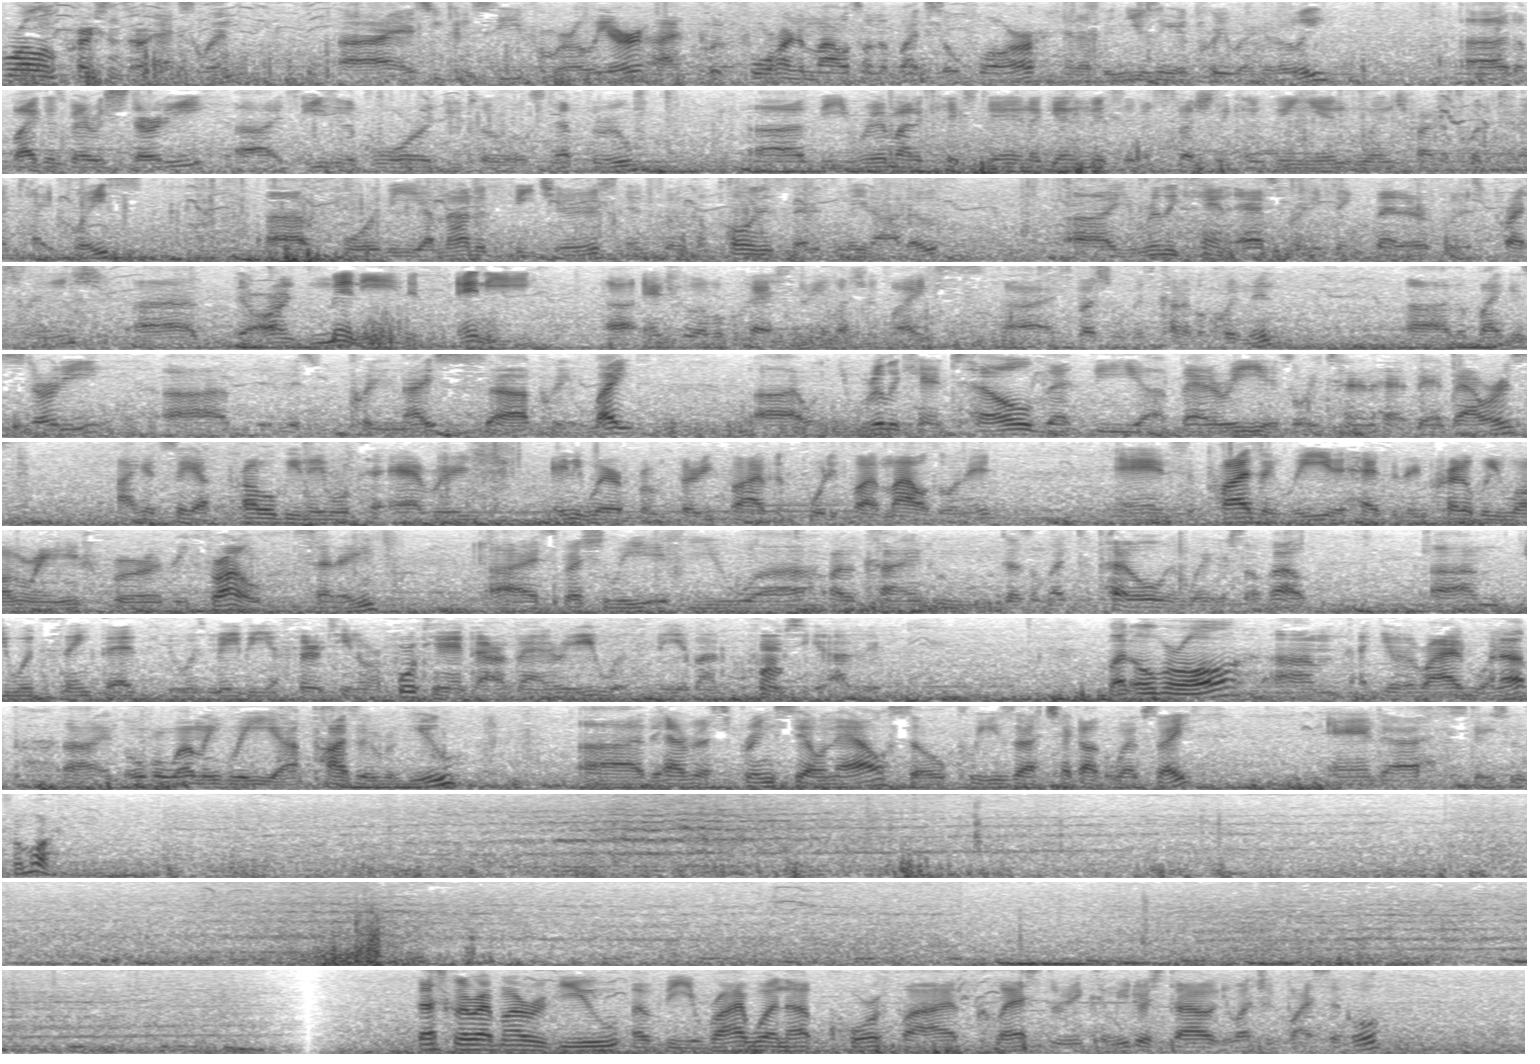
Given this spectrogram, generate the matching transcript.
overall impressions are excellent. Uh, as you can see from earlier, I've put 400 miles on the bike so far, and I've been using it pretty regularly. Uh, the bike is very sturdy. Uh, it's easy to board due to the little step through. Uh, the rear mounted kickstand again makes it especially convenient when trying to put it in a tight place. Uh, for the amount of features and for the components that it's made out of, uh, you really can't ask for anything better for this price range. there aren't many, if any, entry-level class 3 electric bikes, especially with this kind of equipment. Uh, the bike is sturdy, uh, it's pretty nice, uh, pretty light. Uh, you really can't tell that the uh, battery is only 10 and a half amp hours. I can say I've probably been able to average anywhere from 35 to 45 miles on it. And surprisingly, it has an incredibly long range for the throttle setting, uh, especially if you are the kind who doesn't like to pedal and wear yourself out. Um, you would think that it was maybe a 13 or a 14 amp hour battery with the amount of performance you get out of it. But overall, um, I give the ride one up, uh, an overwhelmingly uh, positive review. Uh, they have a spring sale now, so please uh, check out the website and uh, stay tuned for more. That's going to wrap my review of the Ride One Up Core 5 Class 3 commuter style electric bicycle.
